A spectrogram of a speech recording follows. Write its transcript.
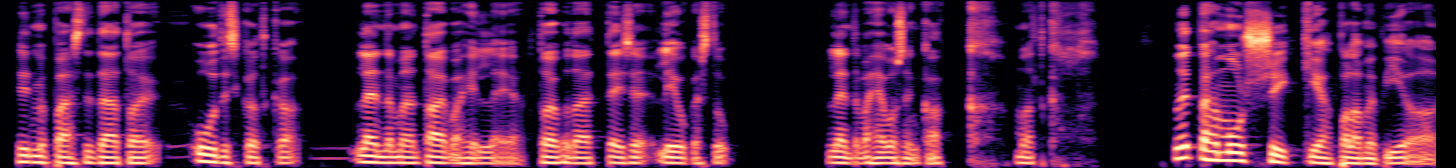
Sitten me päästetään toi uutiskotka lentämään taivahille ja toivotaan, ettei se liukastu lentävän hevosen kakkaa matkalla. Nyt vähän musiikkia, palaamme pian.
